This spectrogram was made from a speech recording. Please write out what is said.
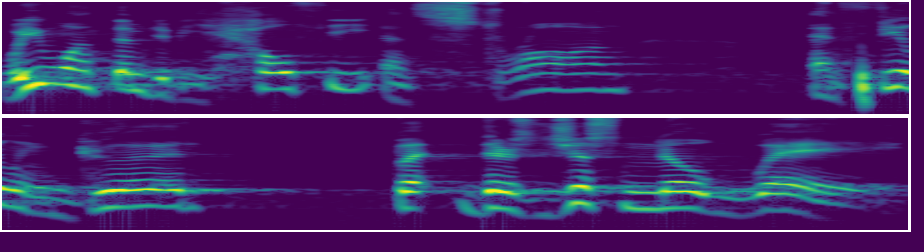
We want them to be healthy and strong and feeling good, but there's just no way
